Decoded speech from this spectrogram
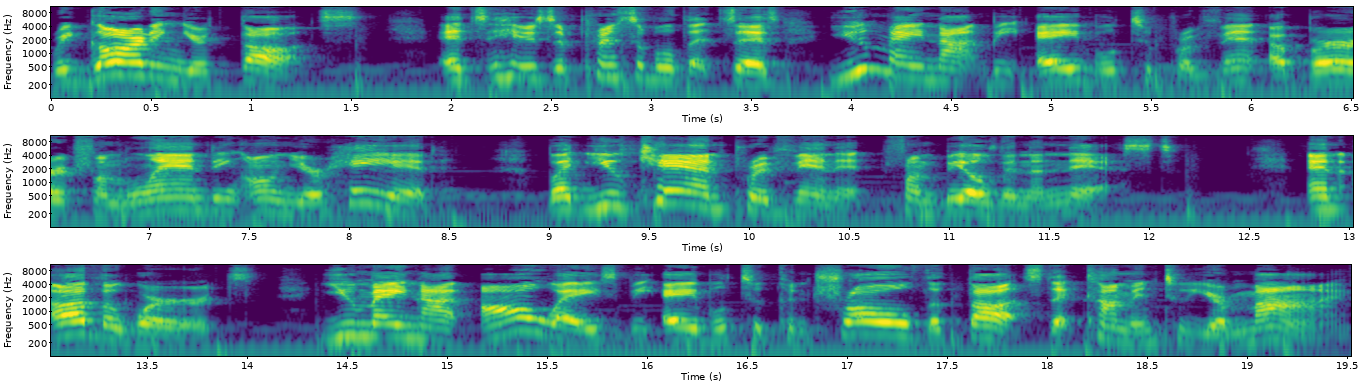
Regarding your thoughts, It's here's a principle that says you may not be able to prevent a bird from landing on your head, but you can prevent it from building a nest. In other words, you may not always be able to control the thoughts that come into your mind,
